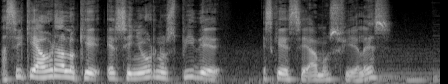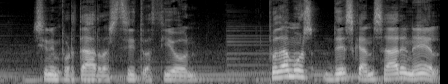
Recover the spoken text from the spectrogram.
Así que ahora lo que el Señor nos pide es que seamos fieles, sin importar la situación, podamos descansar en Él,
